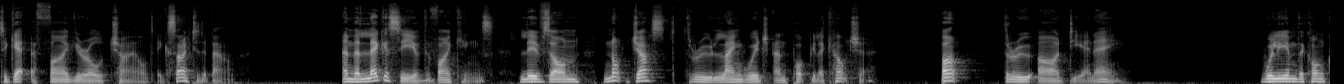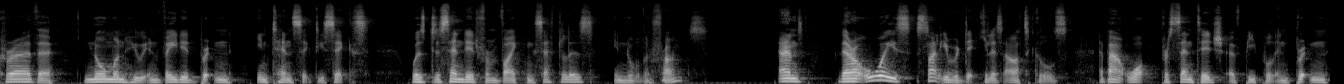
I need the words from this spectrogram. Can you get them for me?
to get a five year old child excited about. And the legacy of the Vikings lives on not just through language and popular culture, but through our DNA. William the Conqueror, the Norman who invaded Britain in 1066, was descended from Viking settlers in northern France. And there are always slightly ridiculous articles about what percentage of people in Britain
